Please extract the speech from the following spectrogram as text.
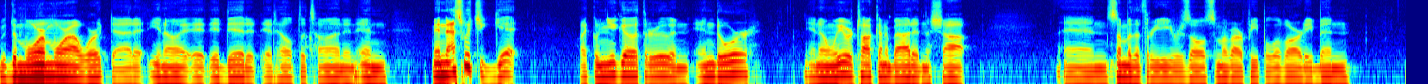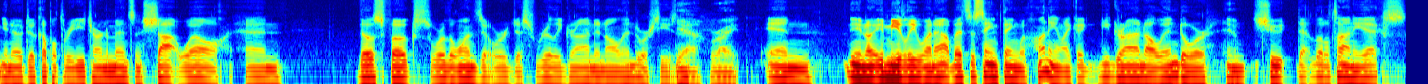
the more and more I worked at it, you know, it, it did. It, it helped a ton. And, and man, that's what you get. Like when you go through an indoor, you know, we were talking about it in the shop and some of the 3D results, some of our people have already been, you know, to a couple 3D tournaments and shot well. And those folks were the ones that were just really grinding all indoor season Yeah. Right. and you know immediately went out. But it's the same thing with hunting. Like uh, you grind all indoor and shoot that little tiny X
